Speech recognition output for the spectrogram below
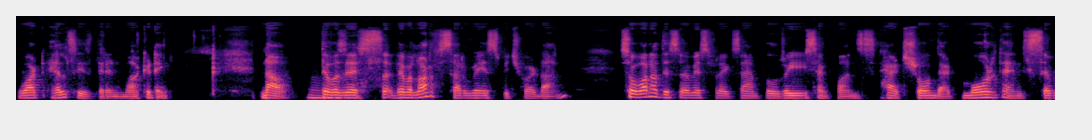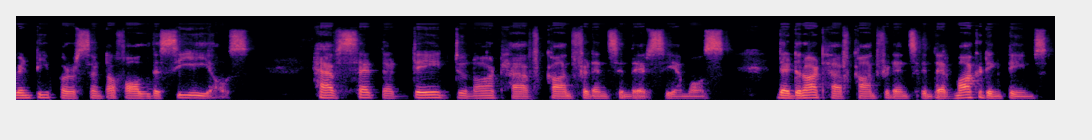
what else is there in marketing now mm. there was a there were a lot of surveys which were done so one of the surveys for example recent ones had shown that more than 70% of all the ceos have said that they do not have confidence in their CMOs. They do not have confidence in their marketing teams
